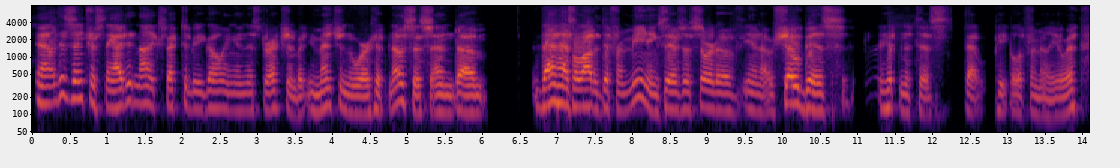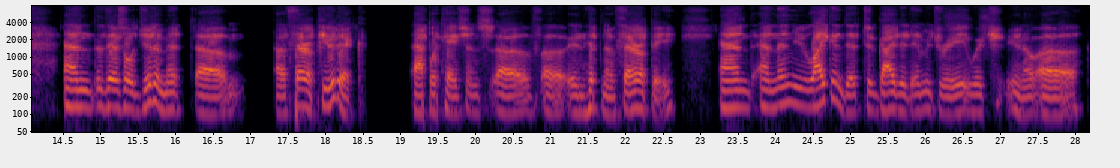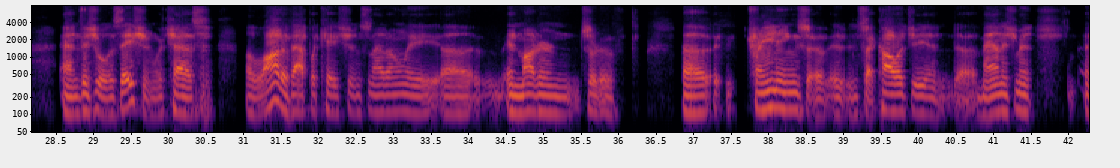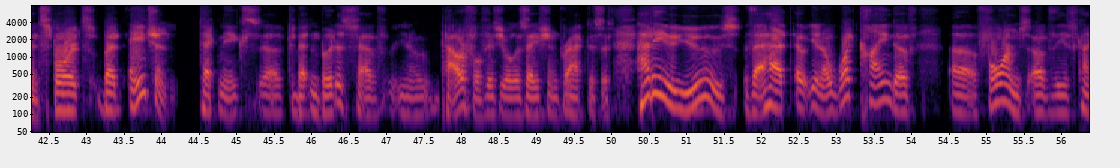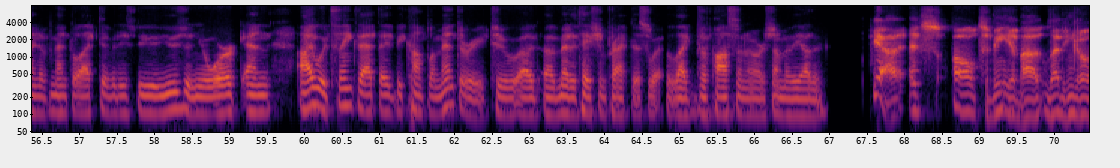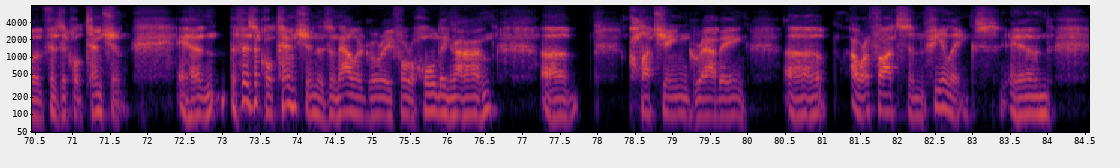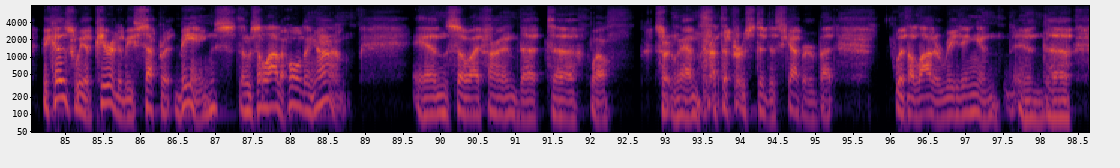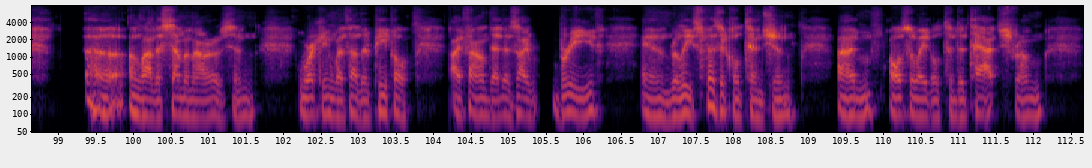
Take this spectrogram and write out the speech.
Yeah, this is interesting. I did not expect to be going in this direction, but you mentioned the word hypnosis, and um, that has a lot of different meanings. There's a sort of, you know, showbiz hypnotist that people are familiar with, and there's legitimate um, uh, therapeutic applications of uh, in hypnotherapy and and then you likened it to guided imagery which you know uh, and visualization, which has a lot of applications, not only uh, in modern sort of uh, trainings in psychology and uh, management and sports, but ancient techniques. Uh, Tibetan Buddhists have, you know, powerful visualization practices. How do you use that? You know, what kind of uh, forms of these kind of mental activities do you use in your work? And I would think that they'd be complementary to a, a meditation practice like Vipassana or some of the other. Yeah, it's all to me about letting go of physical tension. And the physical tension is an allegory for holding on, uh, clutching, grabbing, uh, our thoughts and feelings. And because we appear to be separate beings, there's a lot of holding on. And so I find that, uh, well, certainly I'm not the first to discover, but with a lot of reading and, and uh, uh, a lot of seminars and working with other people, I found that as I breathe and release physical tension, I'm also able to detach from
